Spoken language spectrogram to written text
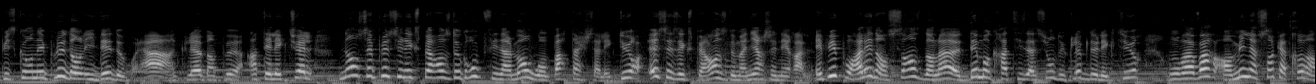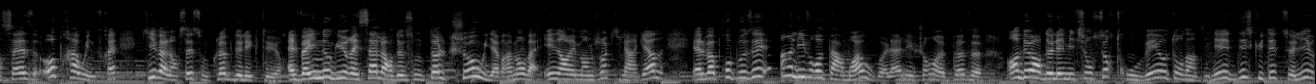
puisqu'on n'est plus dans l'idée de voilà, un club un peu intellectuel non, c'est plus une expérience de groupe finalement où on partage sa lecture et ses expériences de manière générale. Et puis pour aller dans ce sens, dans la démocratisation du club de lecture, on va avoir en 1996 Oprah Winfrey qui va lancer son club de lecture. Elle va inaugurer ça lors de son talk show où il y a vraiment bah, énormément de gens qui la regardent et elle va proposer un livre par mois où voilà les gens euh, peuvent euh, en dehors de l'émission se retrouver autour d'un dîner, discuter de ce livre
